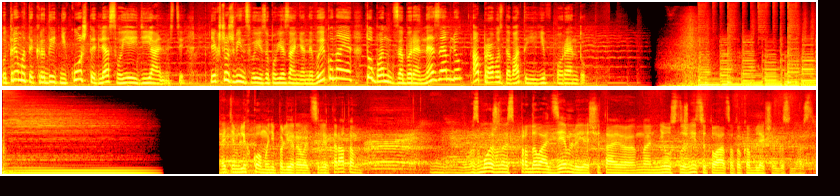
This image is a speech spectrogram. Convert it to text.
отримати кредитні кошти для своєї діяльності. Якщо ж він свої зобов'язання не виконає, то банк забере не землю, а право здавати її в оренду. Этим легко манипулировать с электоратом. Возможность продавать землю, я считаю, она не усложнит ситуацию, а только облегчит государство.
